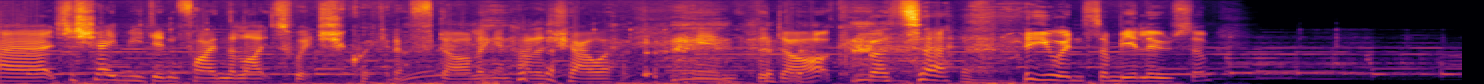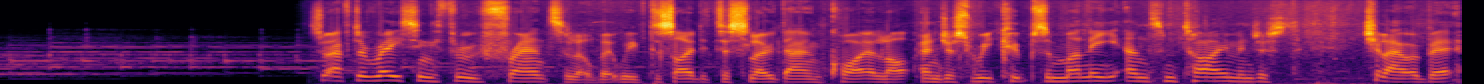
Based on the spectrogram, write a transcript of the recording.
Uh, it's a shame you didn't find the light switch quick enough, darling, and had a shower in the dark. But uh, you win some, you lose some. So after racing through France a little bit, we've decided to slow down quite a lot and just recoup some money and some time and just chill out a bit.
